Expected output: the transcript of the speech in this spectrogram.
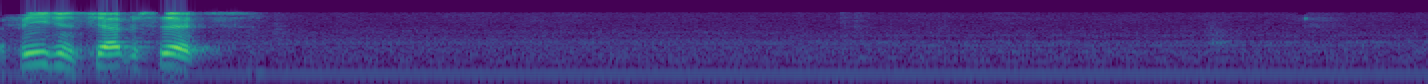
Ephesians chapter 6. Verses 19 and 20. Pray also for me that whenever I speak, words may be given me so that I will fearlessly make known the mystery of the gospel, for which I am, I am an ambassador in chains. Pray that I may declare it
